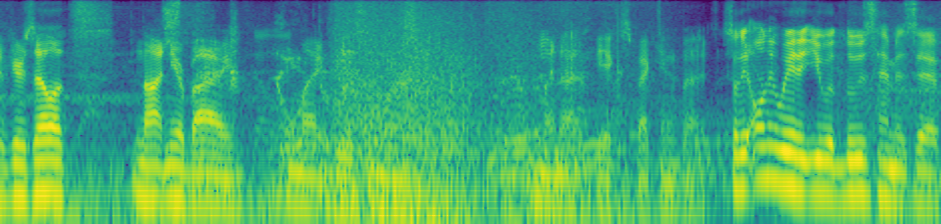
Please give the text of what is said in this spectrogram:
if your zealot's not nearby, you might be somewhere you might not be expecting. But So the only way that you would lose him is if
